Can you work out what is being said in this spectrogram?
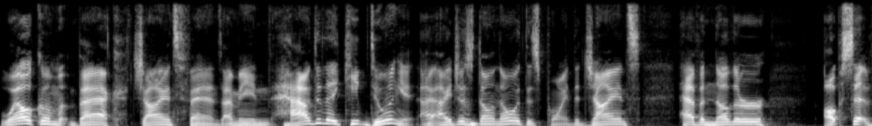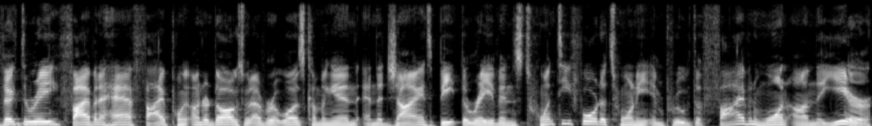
Welcome back, Giants fans. I mean, how do they keep doing it? I, I, just don't know at this point. The Giants have another upset victory, five and a half, five point underdogs, whatever it was coming in, and the Giants beat the Ravens 24 to 20, improved to five and one on the year.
